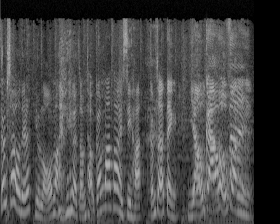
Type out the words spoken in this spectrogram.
咁所以我哋咧要攞埋呢個枕頭，今晚翻去試下，咁就一定有覺好瞓。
